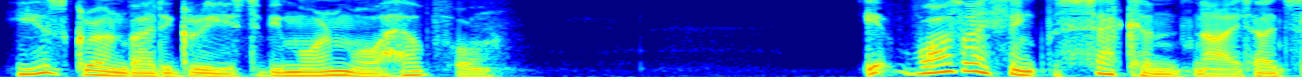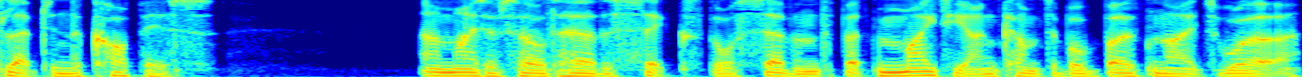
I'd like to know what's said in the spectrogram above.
he has grown by degrees to be more and more helpful. It was, I think, the second night I'd slept in the coppice. I might have told her the sixth or seventh, but mighty uncomfortable both nights were.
